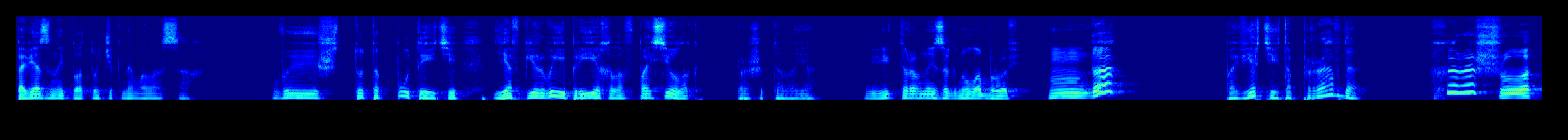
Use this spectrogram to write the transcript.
повязанный платочек на волосах. «Вы что-то путаете. Я впервые приехала в поселок», — прошептала я. Викторовна изогнула бровь. «Да?» «Поверьте, это правда?» «Хорошо»,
